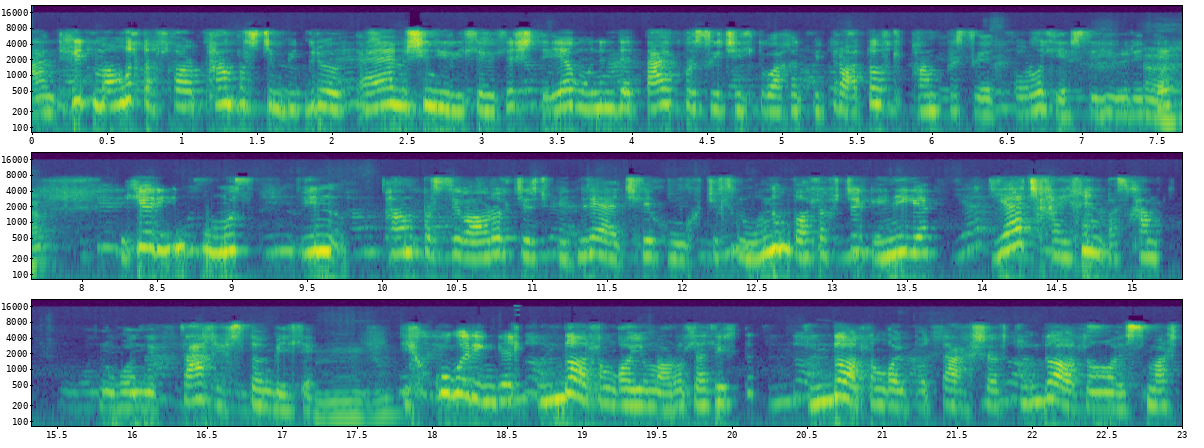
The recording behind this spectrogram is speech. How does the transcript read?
Аа тэгэхэд Монголд болохоор памперс чинь бидний хувьд амар шинэ хэрэглээ байлаа шүү дээ. Яг үнэндээ diapers гэж хэлдэг байхад бид нар одоо хүртэл памперс гэж гурвал ярьсан хэвээрээ тийм. Тэгэхээр энэ хүмүүс энэ памперсыг оруулж ирж бидний ажлыг хөнгөвчлсөн үнэн боловч энийг яаж хаях нь бас хамт нөгөө нэг заах ёстой юм билэ. Тэгхгүйгээр ингээл зөндөө олон гоё юм оруулаад ирдэг. Зөндөө олон гоё будаа агшааг, зөндөө олон гоё смарт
